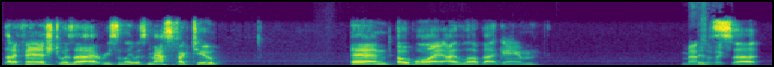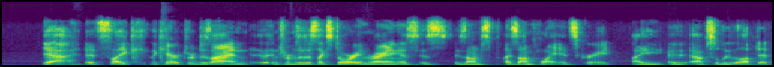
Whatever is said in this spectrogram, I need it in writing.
that I finished was uh recently was Mass Effect Two. And oh boy, I love that game. Mass it's Effect. uh, yeah, it's like the character design in terms of just like story and writing is is, is on is on point. It's great. I, I absolutely loved it.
